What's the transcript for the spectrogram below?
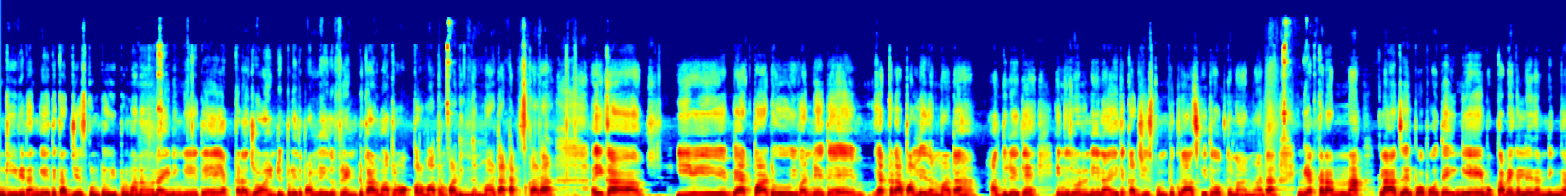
ఇంక ఈ విధంగా అయితే కట్ చేసుకుంటూ ఇప్పుడు మనం లైనింగ్ అయితే ఎక్కడ జాయింట్ ఇప్పుడైతే పడలేదు. ఫ్రంట్ కాడ మాత్రం ఒక్కరు మాత్రం పడింది అనమాట టక్స్ కాడ. ఇక ఈ బ్యాక్ పార్టు ఇవన్నీ అయితే ఎక్కడా పడలేదనమాట హద్దులైతే ఇంక చూడండి ఇలా అయితే కట్ చేసుకుంటూ క్రాస్కి అయితే వస్తున్నాను అనమాట ఇంకెక్కడన్నా క్లాత్ సరిపోతే ఇంకే ముక్క మిగలలేదండి. ఇంకా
